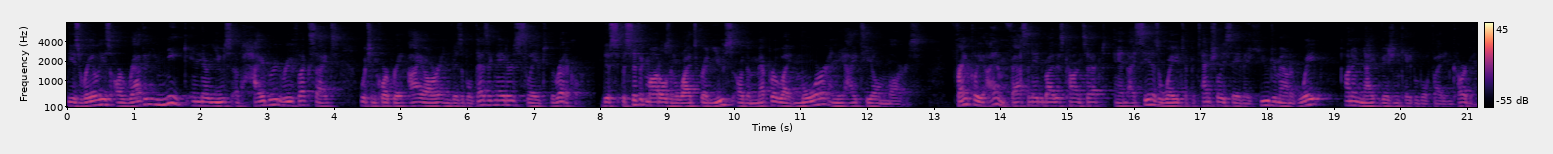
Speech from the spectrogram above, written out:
the Israelis are rather unique in their use of hybrid reflex sights which incorporate IR and visible designators slaved to the reticle. The specific models in widespread use are the Meprolight MOR and the ITL Mars. Frankly, I am fascinated by this concept, and I see it as a way to potentially save a huge amount of weight on a night vision capable fighting carbine.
